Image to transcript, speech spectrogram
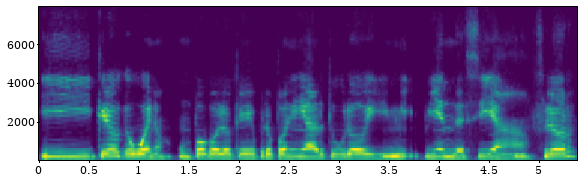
Y creo que bueno, un poco lo que proponía Arturo y bien decía Flor,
